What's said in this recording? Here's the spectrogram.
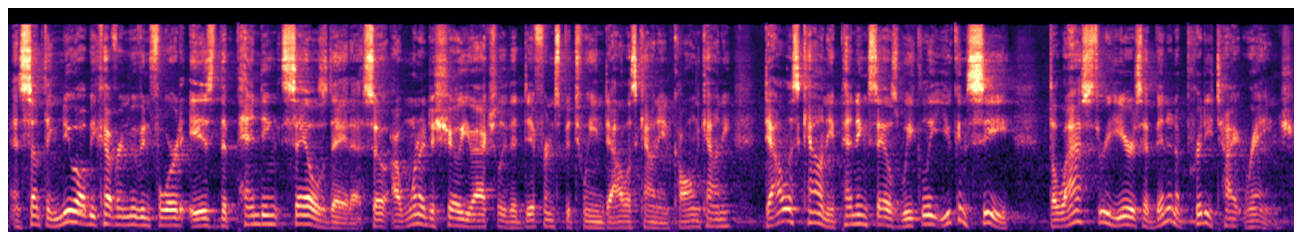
And something new I'll be covering moving forward is the pending sales data. So I wanted to show you actually the difference between Dallas County and Collin County. Dallas County pending sales weekly, you can see the last three years have been in a pretty tight range.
